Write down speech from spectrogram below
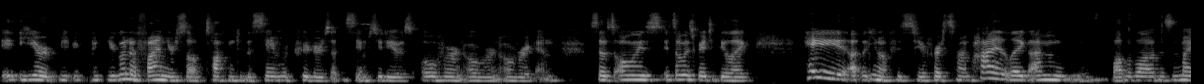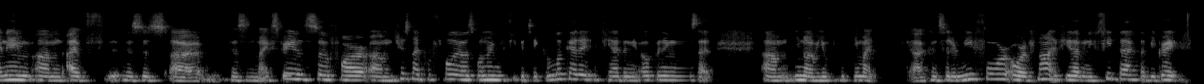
you're you're going to find yourself talking to the same recruiters at the same studios over and over and over again. So it's always it's always great to be like, hey, uh, you know, if it's your first time, hi, like I'm blah blah blah. This is my name. Um, I've this is uh this is my experience so far. Um, here's my portfolio. I was wondering if you could take a look at it. If you have any openings that um, you know, you, you might uh, consider me for, or if not, if you have any feedback, that'd be great.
